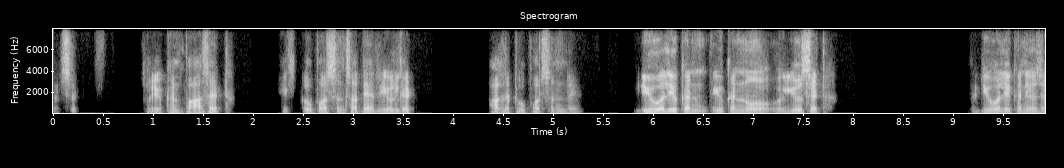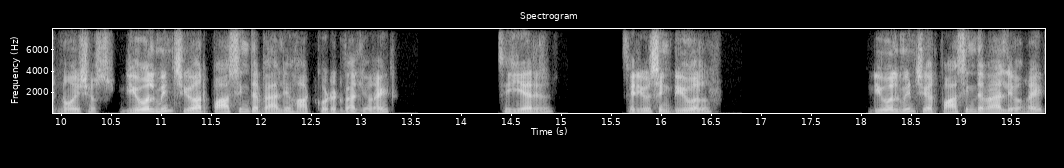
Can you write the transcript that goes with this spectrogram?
That's it. So you can pass it. If two persons are there, you will get all the two person name. Dual, you can you can know use it. Dual, you can use it, no issues. Dual means you are passing the value hard coded value, right? So here, if you're using dual, dual means you are passing the value, right?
